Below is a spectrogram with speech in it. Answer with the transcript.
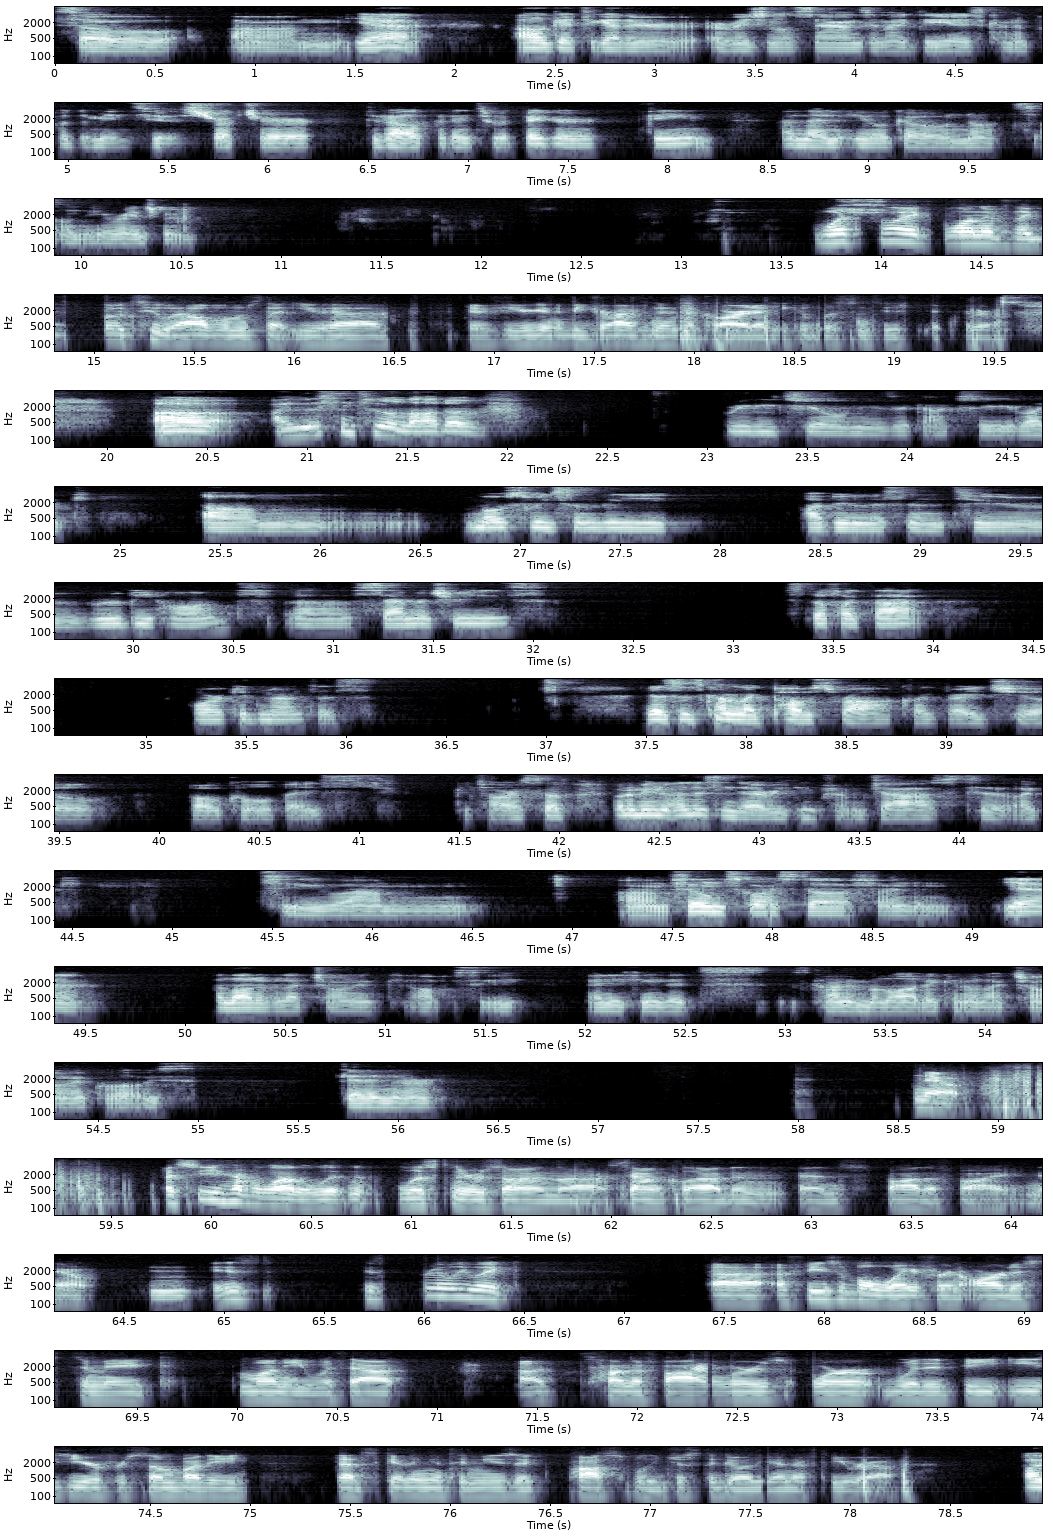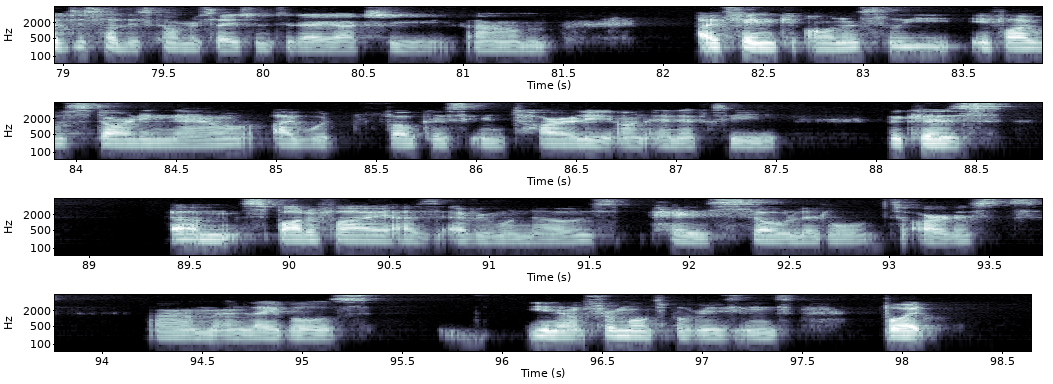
So um, yeah, I'll get together original sounds and ideas, kind of put them into a structure, develop it into a bigger theme, and then he'll go nuts on the arrangement. What's like one of the go-to albums that you have if you're going to be driving in the car that you could listen to? Uh, I listen to a lot of really chill music actually, like um, most recently, I've been listening to Ruby Haunt, uh, Cemeteries, stuff like that. Orchid Mantis. Yes, it's kind of like post rock, like very chill, vocal based guitar stuff. But I mean, I listen to everything from jazz to like to um, um, film score stuff, and yeah, a lot of electronic. Obviously, anything that's kind of melodic and electronic will always get in there. Now, I see you have a lot of lit- listeners on uh, SoundCloud and, and Spotify. Now, Mhm. is is really like uh, a feasible way for an artist to make money without a ton of followers, or would it be easier for somebody that's getting into music possibly just to go the NFT route? I just had this conversation today, actually. Um, I think honestly, if I was starting now, I would focus entirely on NFT because um, Spotify, as everyone knows, pays so little to artists um, and labels, you know, for multiple reasons. But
